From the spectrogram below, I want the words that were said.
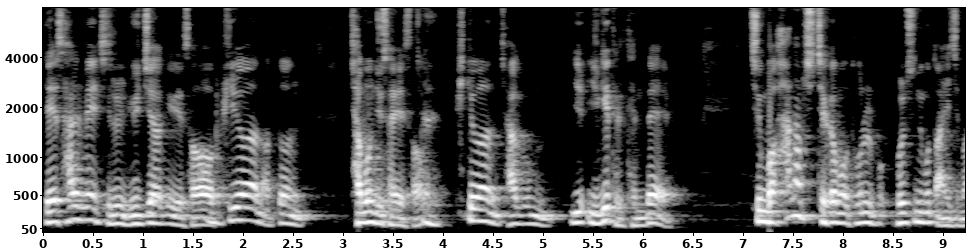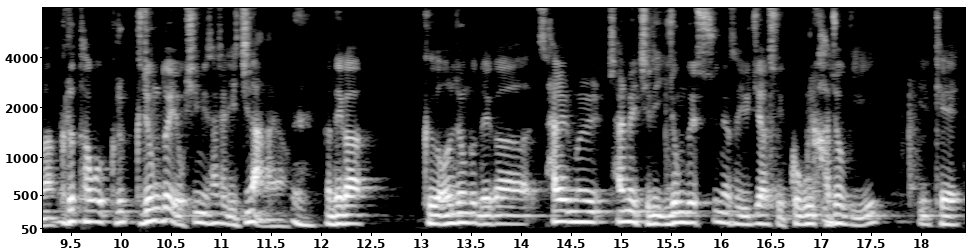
내 삶의 질을 유지하기 위해서 필요한 어떤 자본주의 네. 필요한 자금 이- 이게 될 텐데 지금 뭐 한없이 제가 뭐 돈을 벌 수 있는 것도 아니지만 그렇다고 그, 그 정도의 욕심이 사실 있지는 않아요. 네. 그러니까 내가 그 어느 정도 내가 삶을 삶의 질이 이 정도의 수준에서 유지할 수 있고 우리 가족이 이렇게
